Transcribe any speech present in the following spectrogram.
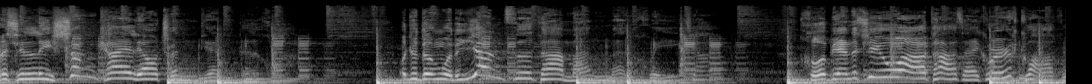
我的心里盛开了春天的花，我就等我的燕子它慢慢回家。河边的青蛙它在呱呱呱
